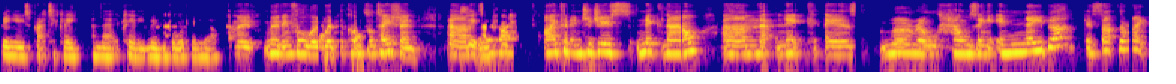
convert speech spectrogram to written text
being used practically, and they're clearly moving forward really well. Move, moving forward with the consultation. Um, so I, I can introduce Nick now. Um, Nick is rural housing enabler. Is that the right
